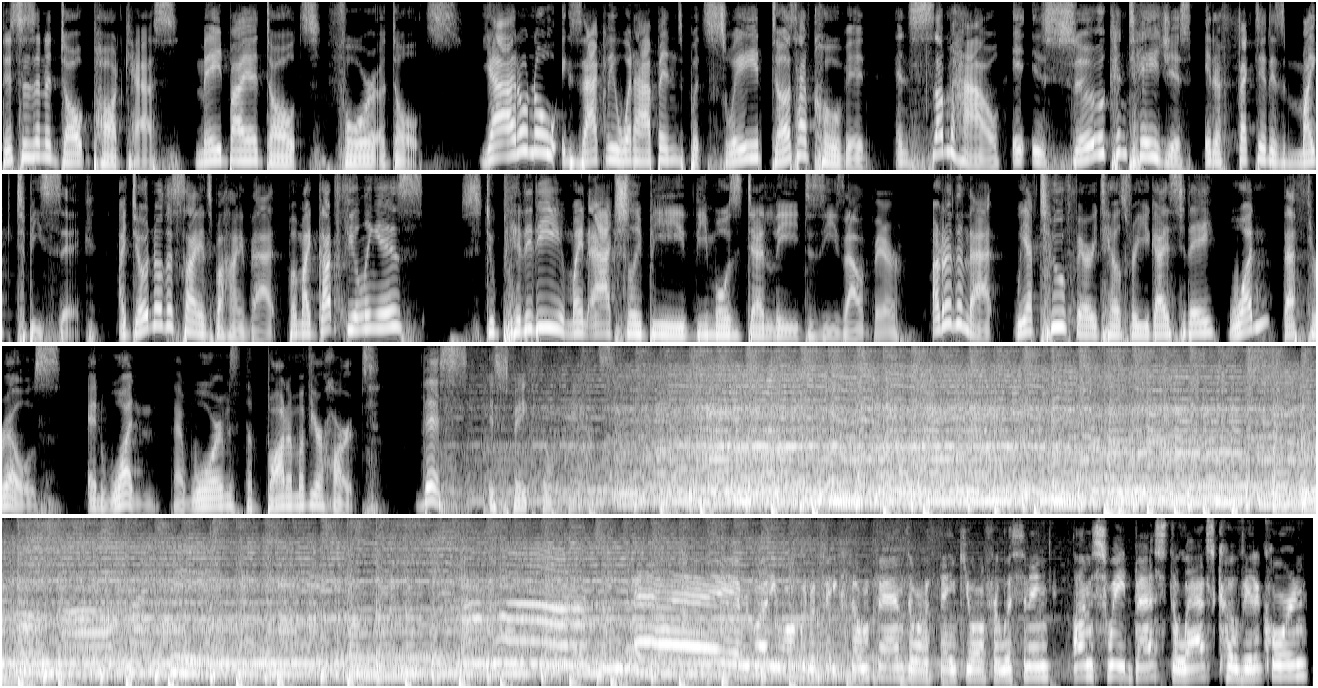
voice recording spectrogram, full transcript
This is an adult podcast made by adults for adults. Yeah, I don't know exactly what happened, but Swade does have COVID and somehow it is so contagious it affected his mic to be sick. I don't know the science behind that, but my gut feeling is stupidity might actually be the most deadly disease out there. Other than that, we have two fairy tales for you guys today. One that thrills, and one that warms the bottom of your heart. This is Fake Film Fans. Hey everybody, welcome to Fake Film Fans. I want to thank you all for listening. I'm Swade Best, the last COVIDicorn.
